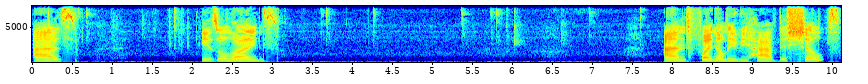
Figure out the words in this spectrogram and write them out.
as ISO lines and finally we have the shelves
